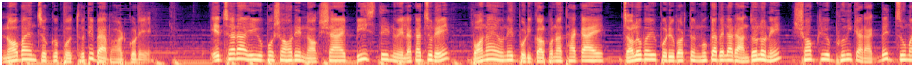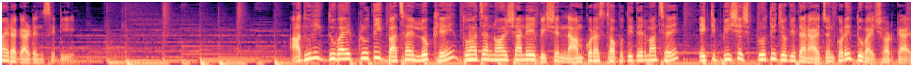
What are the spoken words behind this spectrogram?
নবায়নযোগ্য পদ্ধতি ব্যবহার করে। এছাড়া এই উপশহরের নকশায় বিস্তীর্ণ এলাকা জুড়ে বনায়নের পরিকল্পনা থাকায় জলবায়ু পরিবর্তন মোকাবেলার আন্দোলনে সক্রিয় ভূমিকা রাখবে জুমাইরা গার্ডেন সিটি। আধুনিক দুবাইয়ের প্রতীক বাছাইয়ের লক্ষ্যে দু হাজার নয় সালে বিশ্বের নামকরা স্থপতিদের মাঝে একটি বিশেষ প্রতিযোগিতার আয়োজন করে দুবাই সরকার।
